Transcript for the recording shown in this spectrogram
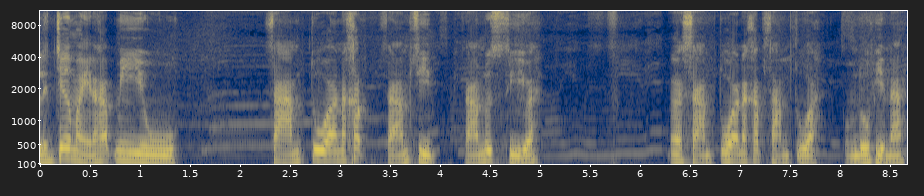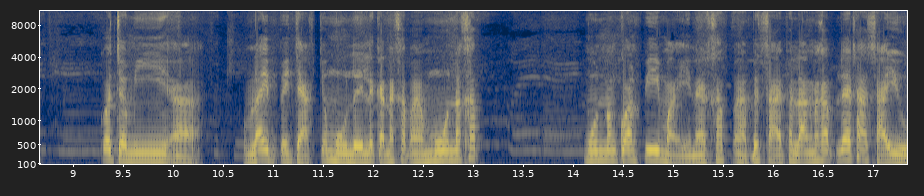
เลนเจอร์ใหม่นะครับ มีอยู่สามตัวนะครับสามสี่สามหรือสี่วะเออสามตัวนะครับสามตัว ผมดูผิดนะ ก็จะมีอ่าผมไล่ไปจากเจ้ามูลเลยแล้วกันนะครับอ่ามูลนะครับ มูลมังกรปีใหม่นะครับอ่าเป็นสายพลังนะครับและถ้าใช้อยู่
